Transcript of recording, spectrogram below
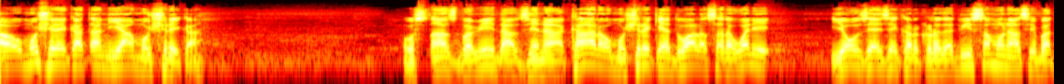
او مشرکتن یا مشرکه استاد به وی دا زناکار او مشرک دواړه سره ولی یو ځای ذکر کړو د دوی سم مناسبت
